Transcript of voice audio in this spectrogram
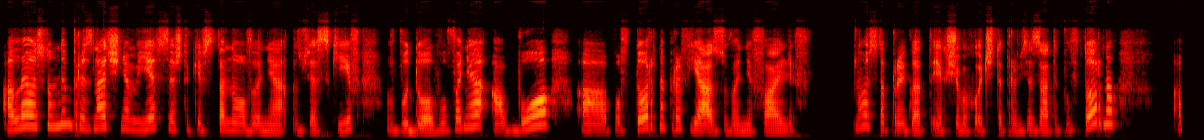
але основним призначенням є все ж таки встановлення зв'язків, вбудовування або повторне прив'язування файлів. Ну, ось, наприклад, якщо ви хочете прив'язати повторно, а,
